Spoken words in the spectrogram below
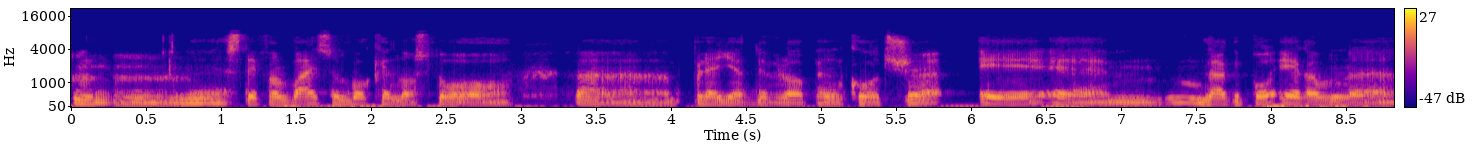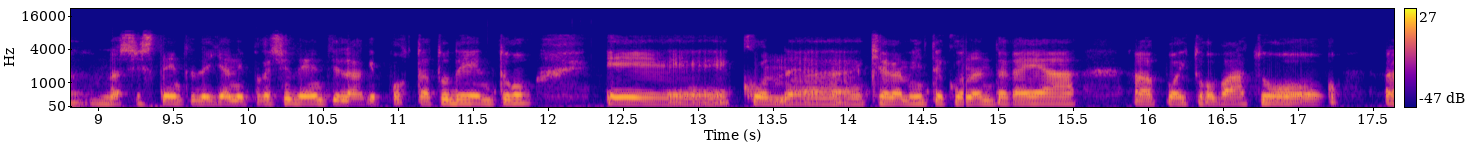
um, Stefan Weissenbock, è il nostro uh, player development coach, e ehm, era un, un, assistente degli anni precedenti, l'ha riportato dentro e con, eh, chiaramente con Andrea ha poi trovato eh,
